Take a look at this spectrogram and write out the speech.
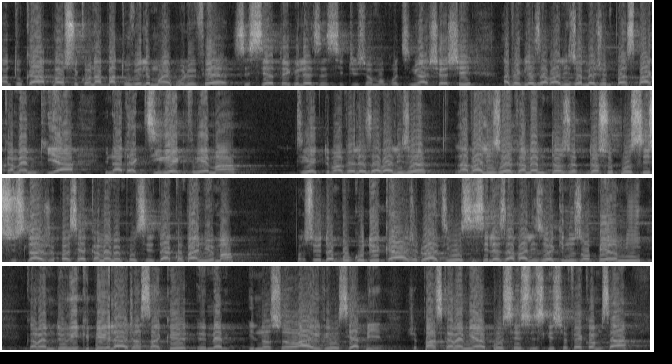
en tout cas parce qu'on n'a pas trouvé les moyens pour le faire, c'est certain que les institutions vont continuer à chercher avec les avaliseurs, mais je ne pense pas quand même qu'il y a une attaque directe vraiment directement vers les avaliseurs. L'avaliseur quand même, dans, ce processus-là, je pense qu'il y a quand même un processus d'accompagnement, parce que dans beaucoup de cas, je dois dire aussi, c'est les avaliseurs qui nous ont permis quand même de récupérer l'argent sans qu'eux-mêmes, ils ne seront arrivés aussi à payer. Je pense quand même qu'il y a un processus qui se fait comme ça.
